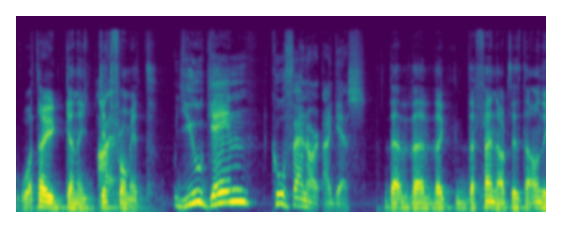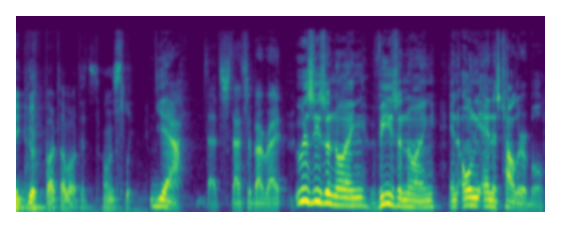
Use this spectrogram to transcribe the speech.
what are you gonna get I- from it? You gain cool fan art, I guess. The, the the the fan art is the only good part about it. Honestly. Yeah, that's that's about right. Uzi's annoying, V's annoying, and only N is tolerable.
